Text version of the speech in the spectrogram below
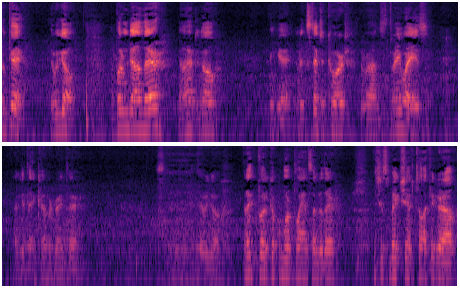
Okay, here we go. I put them down there. Now I have to go and get an extension cord that runs three ways. I get that covered right there. So, there we go. And I can put a couple more plants under there. It's just makeshift till I figure out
